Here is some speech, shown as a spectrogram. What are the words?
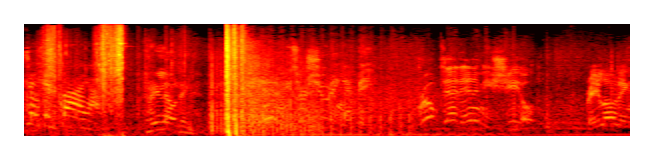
Taking fire. Reloading. The enemies are shooting at me. Broke that enemy shield. Reloading.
